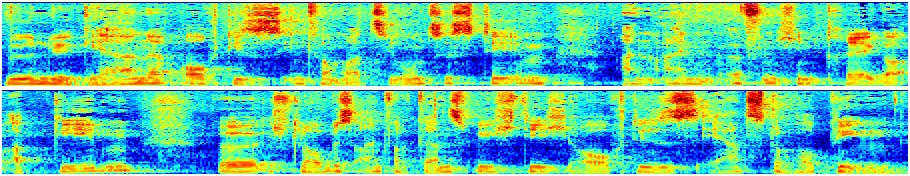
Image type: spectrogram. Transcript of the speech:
würden wir gerne auch dieses Informationssystem an einen öffentlichen Träger abgeben, Äh, ich glaube, es ist einfach ganz wichtig, auch dieses Ärztehopping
